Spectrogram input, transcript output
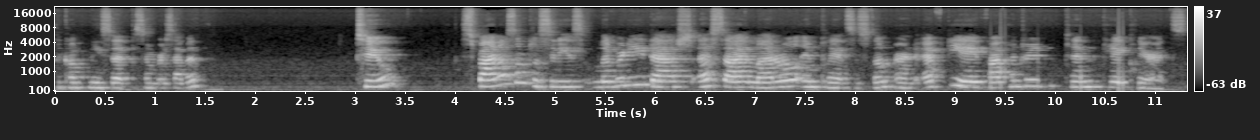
the company said December 7th. 2. Spinal Simplicity's Liberty SI lateral implant system earned FDA 510K clearance,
